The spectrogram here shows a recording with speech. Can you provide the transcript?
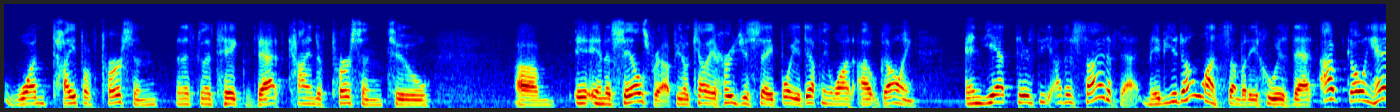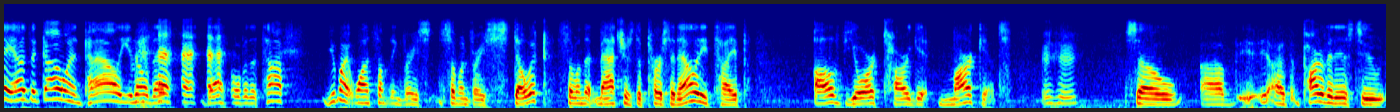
one type of person, then it's going to take that kind of person to, um, in, in a sales rep. You know, Kelly, I heard you say, boy, you definitely want outgoing. And yet there's the other side of that. Maybe you don't want somebody who is that outgoing, hey, how's it going, pal? You know, that that over the top. You might want something very someone very stoic, someone that matches the personality type of your target market. mhm So uh, uh, part of it is to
